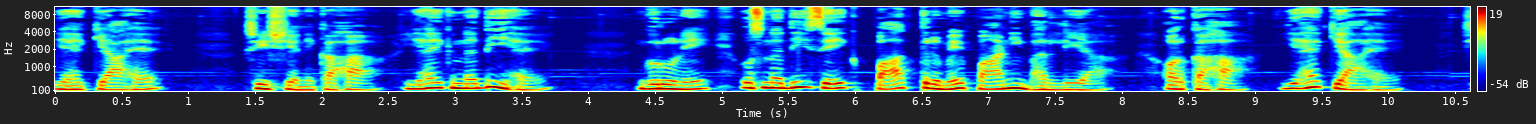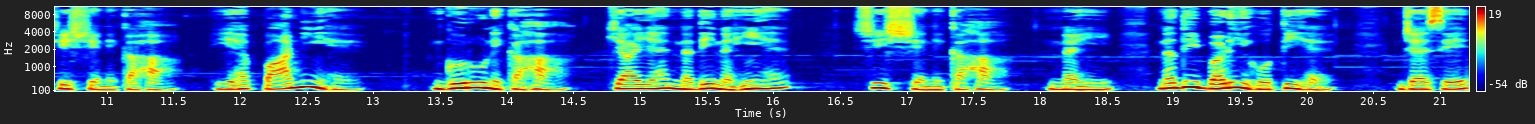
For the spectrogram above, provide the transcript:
यह क्या है? शिष्य ने कहा, यह एक नदी है। गुरु ने उस नदी से एक पात्र में पानी भर लिया और कहा, यह क्या है? शिष्य ने कहा, यह पानी है। गुरु ने कहा, क्या यह नदी नहीं है? शिष्य ने कहा, नहीं, नदी बड़ी होती है, जैसे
